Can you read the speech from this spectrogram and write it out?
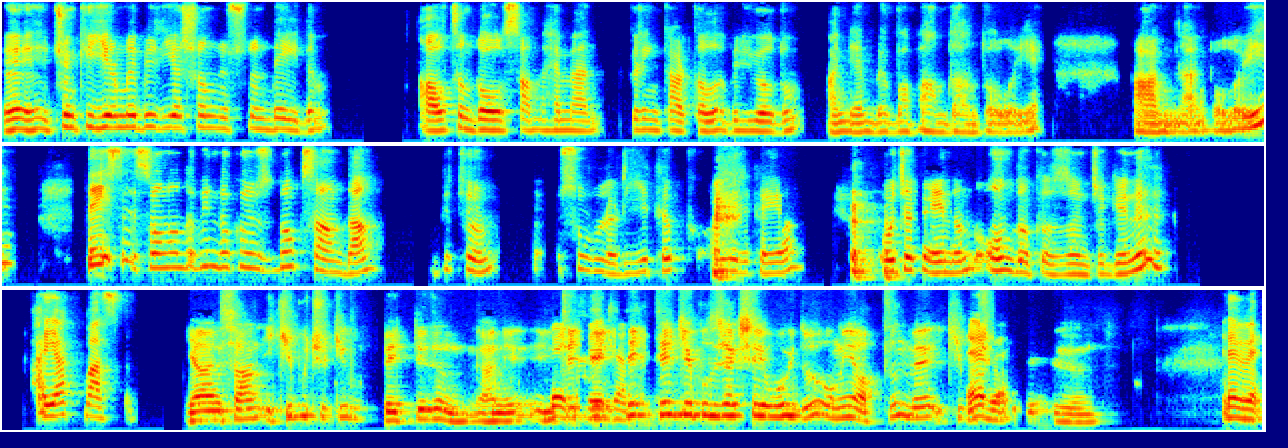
E, çünkü 21 yaşın üstündeydim. Altında olsam hemen Green Card alabiliyordum annem ve babamdan dolayı, hamileden dolayı. Neyse sonunda 1990'da bütün surları yıkıp Amerika'ya Ocak ayının 19. günü ayak bastım. Yani sen iki buçuk yıl bekledin. Yani tek, tek, tek, tek yapılacak şey oydu. Onu yaptın ve iki buçuk evet. yıl bekledin. Evet.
